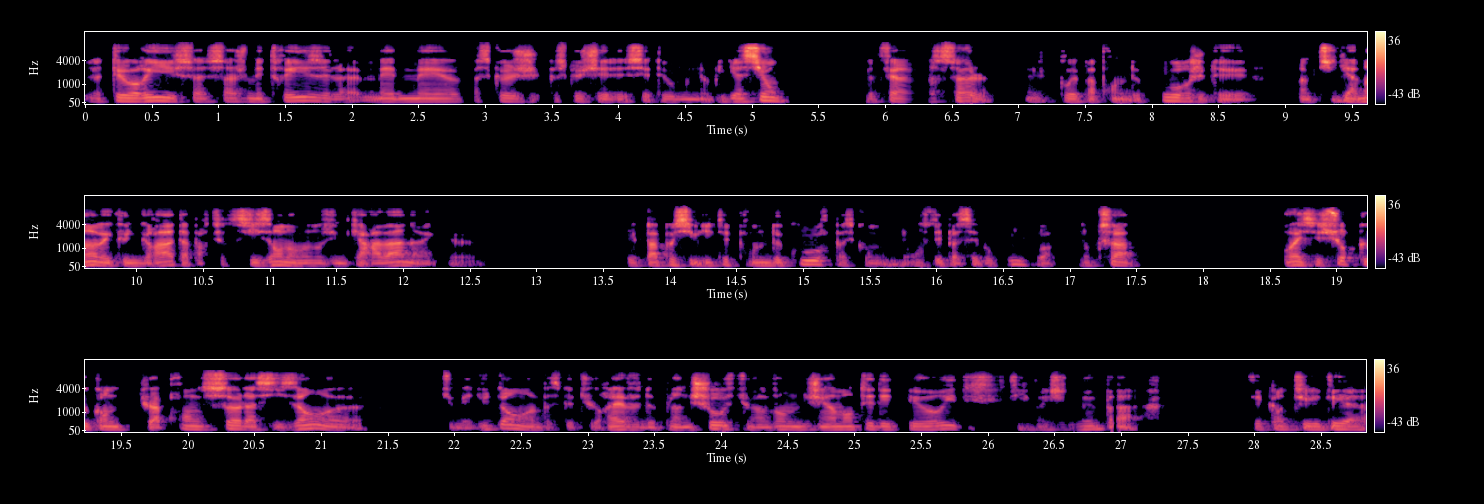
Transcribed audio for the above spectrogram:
la théorie, ça, ça je maîtrise, mais mais parce que je, parce que j'ai, c'était une obligation de faire seul. Je pouvais pas prendre de cours. J'étais un petit gamin avec une gratte à partir de six ans dans, une caravane avec euh, et pas possibilité de prendre de cours parce qu'on on se déplaçait beaucoup. Donc ça, ouais, c'est sûr que quand tu apprends seul à six ans. euh, tu mets du temps, hein, parce que tu rêves de plein de choses, tu inventes, j'ai inventé des théories, tu t'imagines même pas. C'est quand tu étais, euh,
